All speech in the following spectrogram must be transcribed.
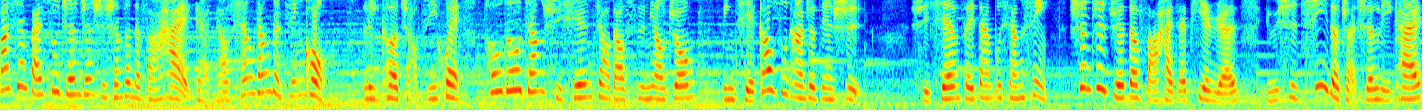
发现白素贞真实身份的法海感到相当的惊恐，立刻找机会偷偷将许仙叫到寺庙中，并且告诉他这件事。许仙非但不相信，甚至觉得法海在骗人，于是气得转身离开。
